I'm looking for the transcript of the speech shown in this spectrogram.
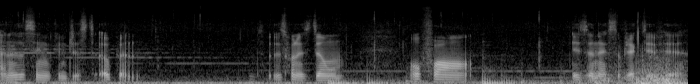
another thing we can just open. So this one is done. How far is the next objective here?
